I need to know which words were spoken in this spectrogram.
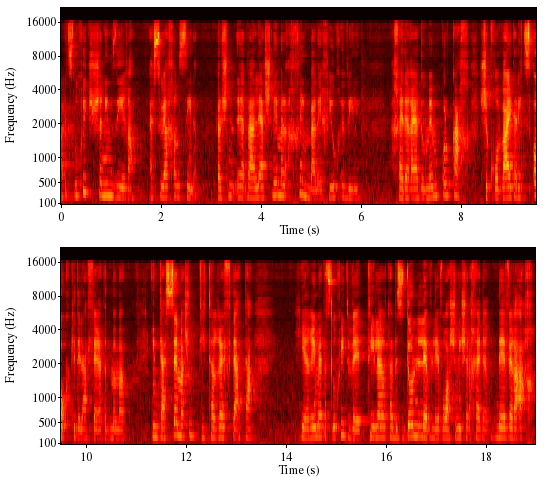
בצלוחית שושנים זעירה, עשויה חרסינה, ועל שני, ועליה שני מלאכים בעלי חיוך אווילי. החדר היה דומם כל כך, שקרובה הייתה לצעוק כדי להפר את הדממה. אם תעשה משהו, תטרף דעתה. היא הרימה את הצלוחית והטילה אותה בזדון לב לעברו השני של החדר, לעבר האח.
